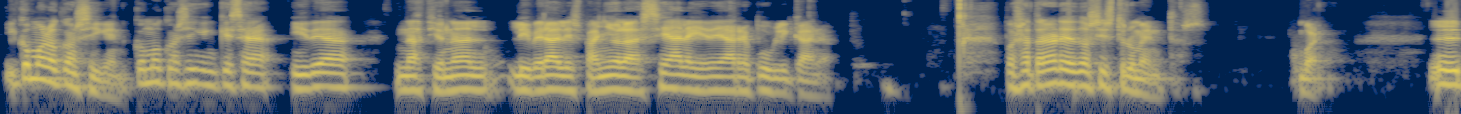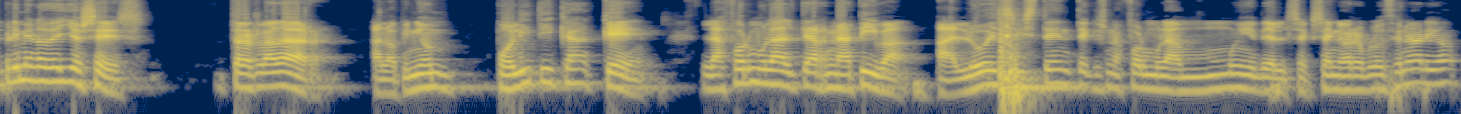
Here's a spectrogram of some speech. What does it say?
¿Y cómo lo consiguen? ¿Cómo consiguen que esa idea nacional liberal española sea la idea republicana? Pues a través de dos instrumentos. Bueno, el primero de ellos es trasladar a la opinión política que la fórmula alternativa a lo existente, que es una fórmula muy del sexenio revolucionario,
